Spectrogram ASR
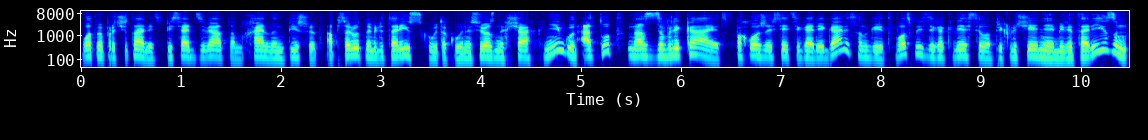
Вот мы прочитали в 59-м, Хайнлайн пишет абсолютно милитаристскую такую на серьезных щах книгу, а тут нас завлекает в похожие сети Гарри Гаррисон, говорит, вот смотрите, как весело приключения милитаризм,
